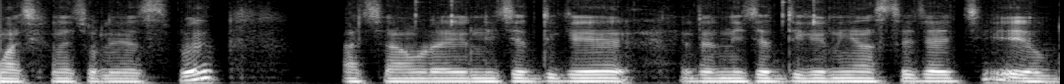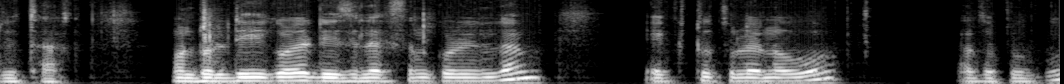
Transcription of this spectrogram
মাঝখানে চলে আসবে। আচ্ছা আমরা এর নিচের দিকে, এটা নিচের দিকে নিয়ে আসতে চাইছি এই অবধি থাক। কন্ট্রোল ডি করে ডি সিলেকশন করে নিলাম। একটু তুলে নেব এতটুকু।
